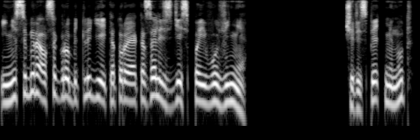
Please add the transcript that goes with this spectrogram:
И не собирался гробить людей, которые оказались здесь по его вине. Через пять минут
